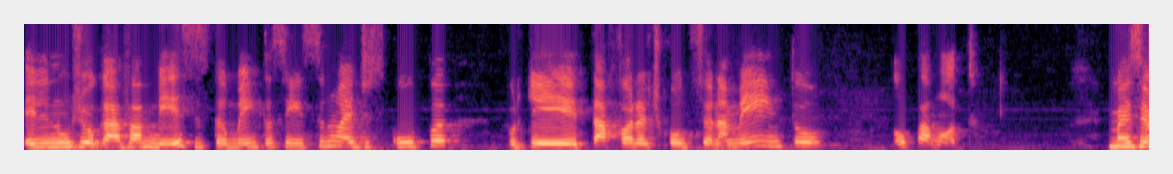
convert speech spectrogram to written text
Ele não jogava há meses também, então assim, isso não é desculpa, porque tá fora de condicionamento. Opa, moto. Mas é,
